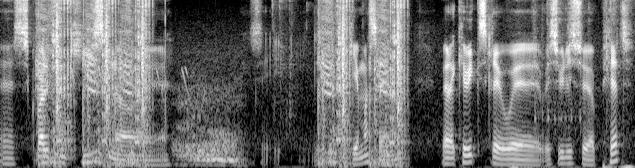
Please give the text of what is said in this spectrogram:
Øh, så skal bare lige finde kisten og... Øh, se, lige gemmer sig. Hvad kan vi ikke skrive, øh, hvis vi lige søger pet?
